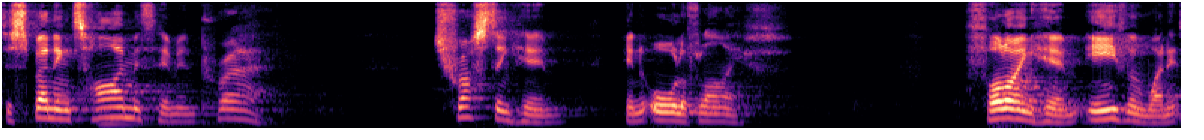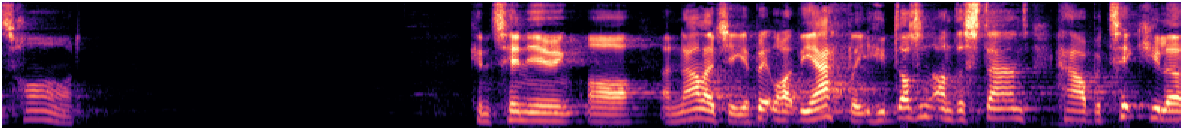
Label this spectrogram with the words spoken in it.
to spending time with him in prayer, trusting him in all of life, following him even when it's hard continuing our analogy, a bit like the athlete who doesn't understand how a particular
